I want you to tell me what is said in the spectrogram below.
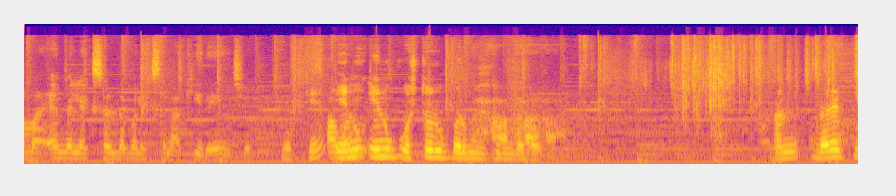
આમાં M L XL double XL આખી રેન્જ છે ઓકે એનું એનું પોસ્ટર ઉપર મૂકીને બતાવો અને દરેક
